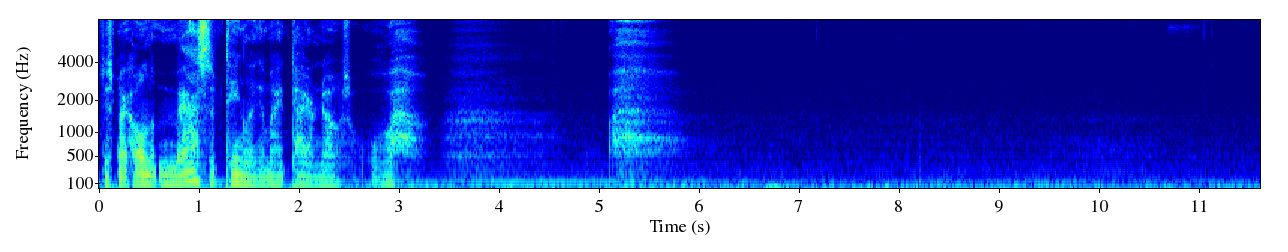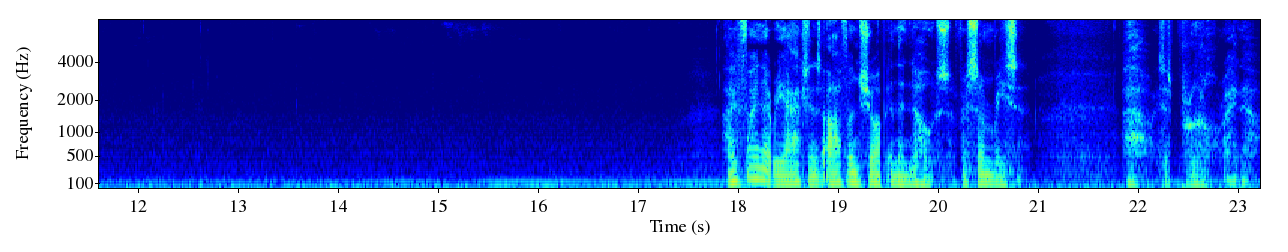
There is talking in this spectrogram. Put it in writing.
Just my whole massive tingling in my entire nose. Wow. I find that reactions often show up in the nose for some reason. Oh, it's just brutal right now.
